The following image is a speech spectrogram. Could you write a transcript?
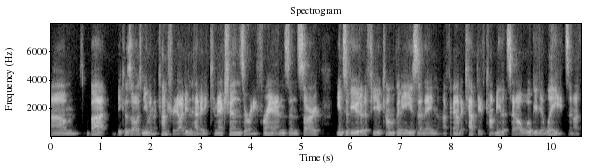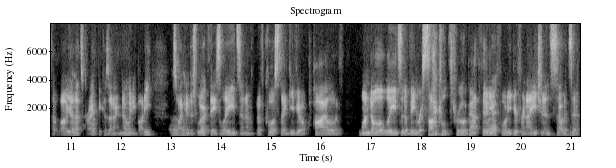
Um, but because I was new in the country, I didn't have any connections or any friends, and so interviewed at a few companies and then I found a captive company that said, I oh, will give you leads. And I thought, well, yeah, that's great because I don't know anybody. So mm-hmm. I can just work these leads. And of, of, course, they give you a pile of $1 leads that have been recycled through about 30 right. or 40 different agents. So mm-hmm. it's a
